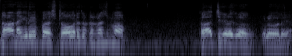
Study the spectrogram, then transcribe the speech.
நான் நினைக்கிறேன் இப்போ ஸ்ட்ராபெரி தொட்டு சும்மா காய்ச்சி கிடக்குவாங்க குளோலையா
